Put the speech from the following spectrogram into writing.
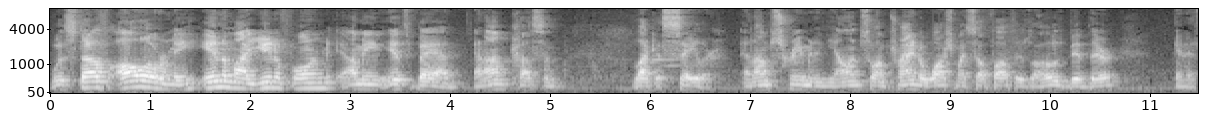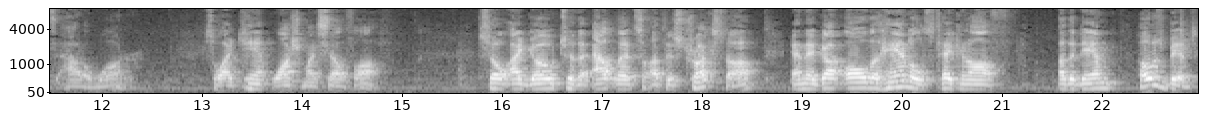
with stuff all over me into my uniform. I mean, it's bad, and I'm cussing like a sailor and I'm screaming and yelling, so I'm trying to wash myself off. There's a hose bib there, and it's out of water. So I can't wash myself off. So I go to the outlets at this truck stop, and they've got all the handles taken off of the damn hose bibs.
